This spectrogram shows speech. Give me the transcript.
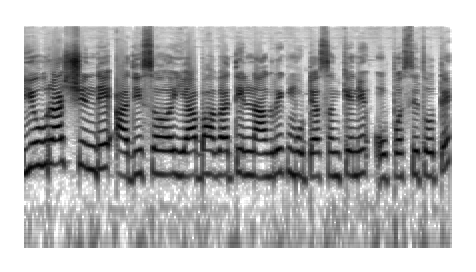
युवराज शिंदे आदीसह या भागातील नागरिक मोठ्या संख्येने उपस्थित होते.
